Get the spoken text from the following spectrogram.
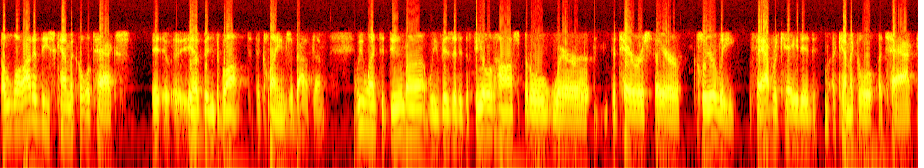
a lot of these chemical attacks it, it have been debunked, the claims about them. We went to Duma, we visited the field hospital where the terrorists there clearly fabricated a chemical attack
